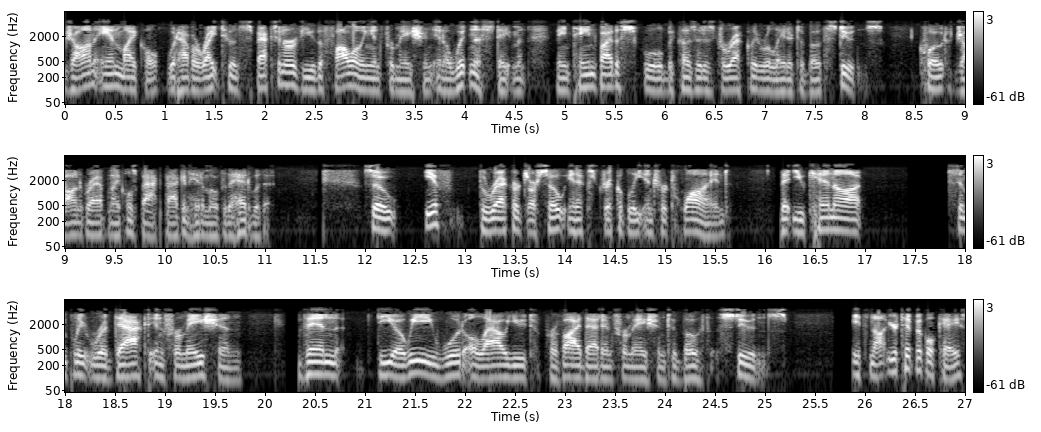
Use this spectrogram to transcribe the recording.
John and Michael would have a right to inspect and review the following information in a witness statement maintained by the school because it is directly related to both students. Quote, John grabbed Michael's backpack and hit him over the head with it. So if the records are so inextricably intertwined that you cannot simply redact information, then DOE would allow you to provide that information to both students. It's not your typical case.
